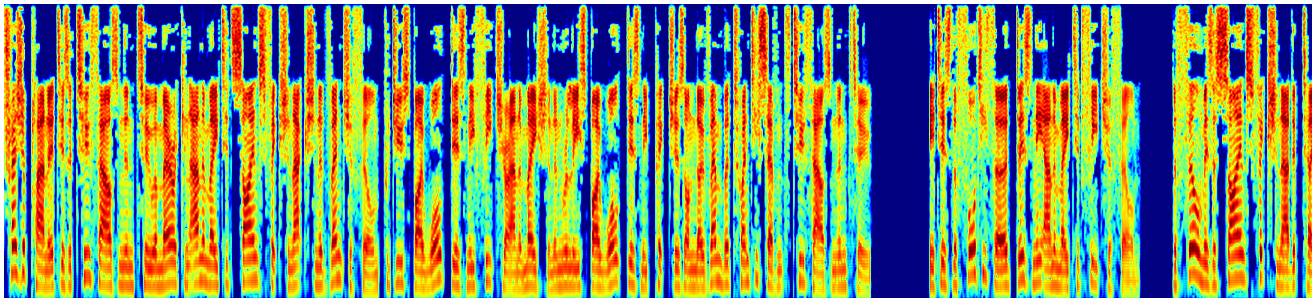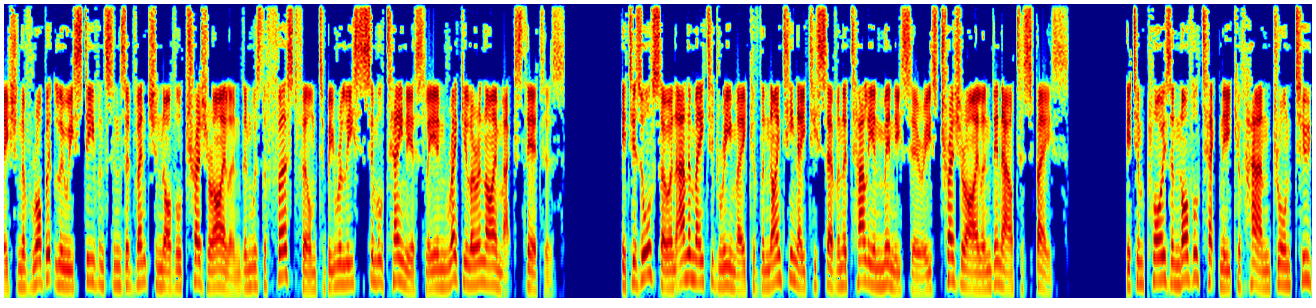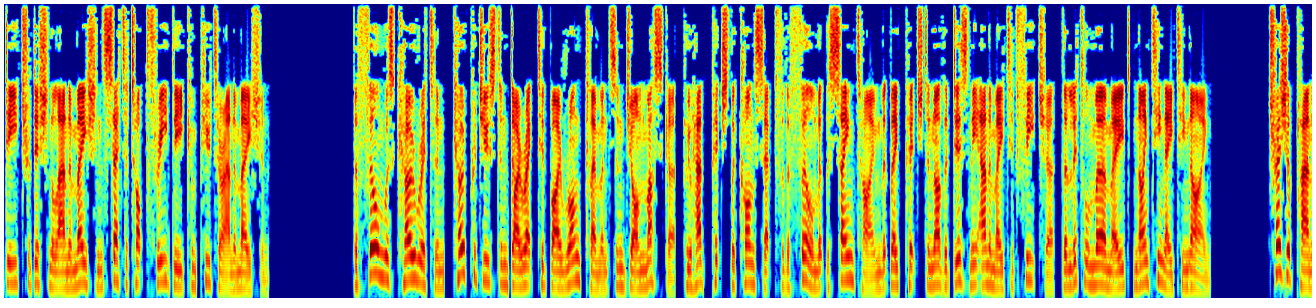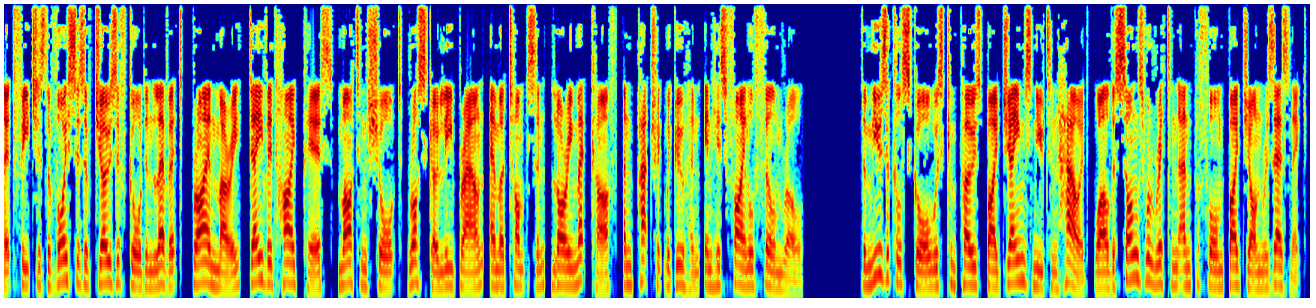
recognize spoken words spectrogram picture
Treasure Planet is a 2002 American animated science fiction action-adventure film produced by Walt Disney Feature Animation and released by Walt Disney Pictures on November 27, 2002. It is the 43rd Disney animated feature film. The film is a science fiction adaptation of Robert Louis Stevenson's adventure novel Treasure Island and was the first film to be released simultaneously in regular and IMAX theaters. It is also an animated remake of the 1987 Italian miniseries Treasure Island in Outer Space. It employs a novel technique of hand-drawn 2D traditional animation set atop 3D computer animation. The film was co-written, co-produced and directed by Ron Clements and John Musker, who had pitched the concept for the film at the same time that they pitched another Disney animated feature, The Little Mermaid 1989. Treasure Planet features the voices of Joseph Gordon-Levitt, Brian Murray, David Hyde Pierce, Martin Short, Roscoe Lee Browne, Emma Thompson, Laurie Metcalf, and Patrick McGoohan in his final film role. The musical score was composed by James Newton Howard, while the songs were written and performed by John Rzeznik.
